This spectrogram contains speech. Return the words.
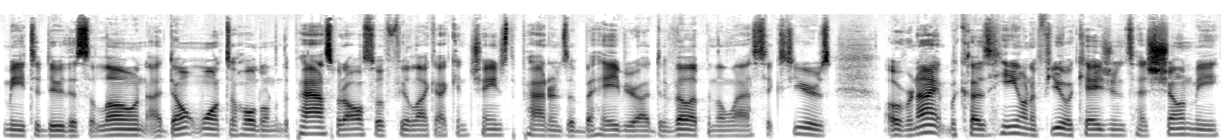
me to do this alone. I don't want to hold on to the past, but also feel like I can change the patterns of behavior I developed in the last six years overnight because he, on a few occasions, has shown me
